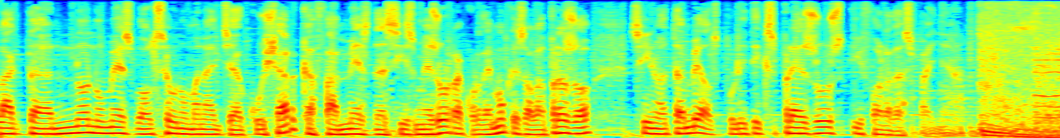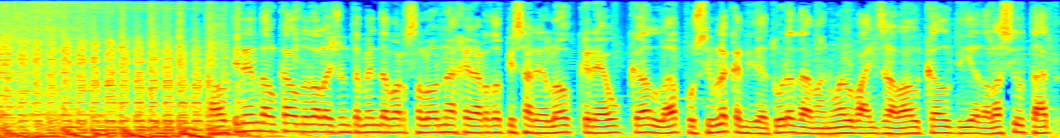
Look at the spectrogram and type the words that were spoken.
L'acte no només vol ser un homenatge a Cuixart, que fa més de 6 mesos, recordem-ho, que és a la presó, sinó també als polítics presos i fora d'Espanya. El tinent d'alcalde de l'Ajuntament de Barcelona, Gerardo Pisarello, creu que la possible candidatura de Manuel Valls a l'alcaldia de la ciutat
